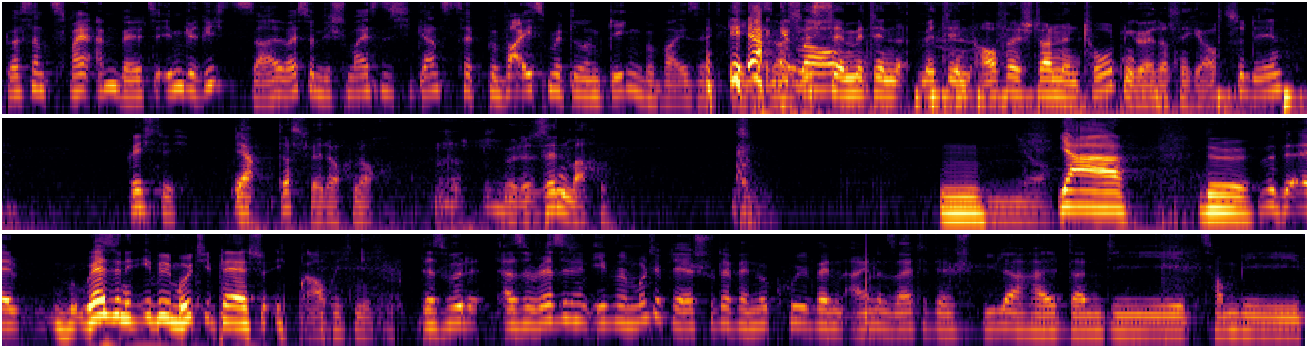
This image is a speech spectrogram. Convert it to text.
du hast dann zwei Anwälte im Gerichtssaal, weißt du, und die schmeißen sich die ganze Zeit Beweismittel und Gegenbeweise entgegen. Ja, So, Was genau. ist denn mit den, mit den auferstandenen Toten? Gehört das nicht auch zu denen? Richtig. Ja. Das wäre doch noch. Das würde Sinn machen. Ja. Ja, nö. Äh, Resident Evil Multiplayer, ich brauche ich nicht. Das würde, also Resident Evil Multiplayer Shooter wäre nur cool, wenn eine Seite der Spieler halt dann die Zombie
